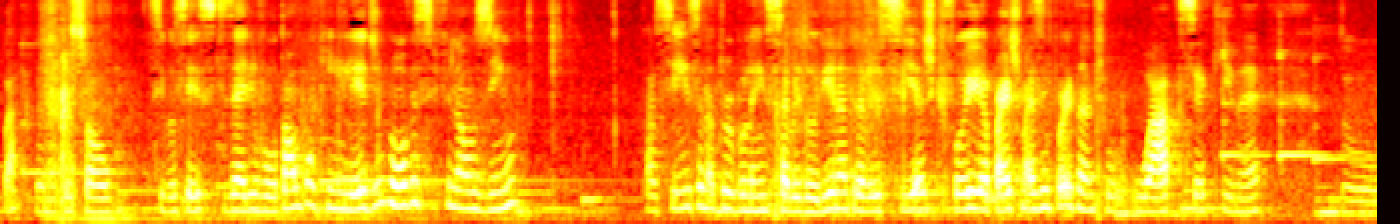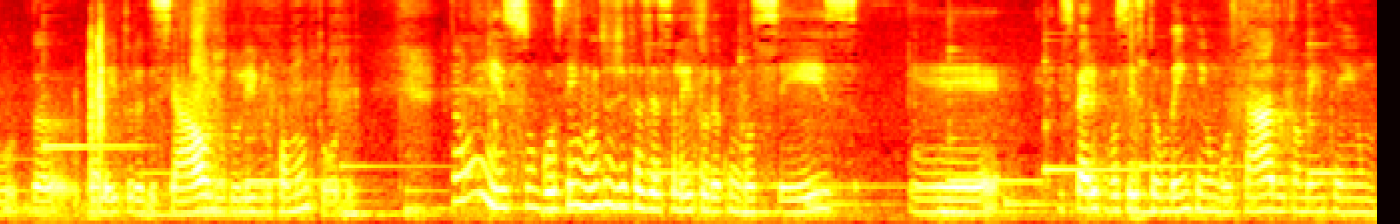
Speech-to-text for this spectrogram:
Bacana, pessoal. Se vocês quiserem voltar um pouquinho e ler de novo esse finalzinho, paciência na turbulência, sabedoria na travessia, acho que foi a parte mais importante, o, ápice aqui, né? Do, da, da leitura desse áudio, do livro como um todo. Então é isso. Gostei muito de fazer essa leitura com vocês. É, espero que vocês também tenham gostado, também tenham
